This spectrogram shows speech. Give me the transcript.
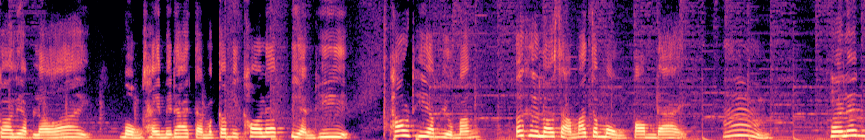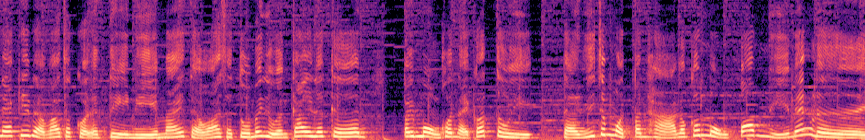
ก็เรียบร้อยหม่งใครไม่ได้แต่มันก็มีข้อแลกเปลี่ยนที่เท่าเทียมอยู่มั้ง ก็คือเราสามารถจะหม่งปอมได้ อืมเคยเล่นแม็กที่แบบว่าจะกดอันตีหนีไหมแต่ว่าศัตรูไม่อยู่กันใกล้เหลือเกิน หม่งคนไหนก็ตุย แต่นี้จะหมดปัญหาแล้วก็หม่งป้อมหนีแม่งเลย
